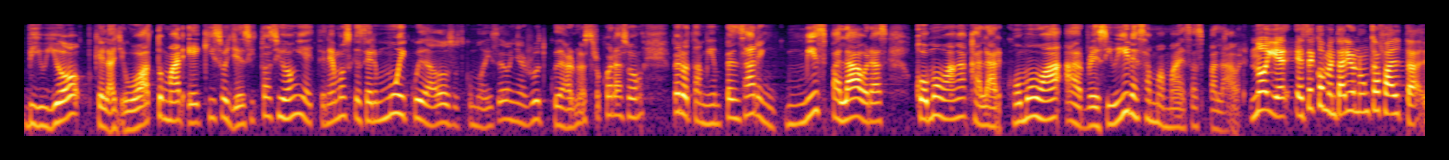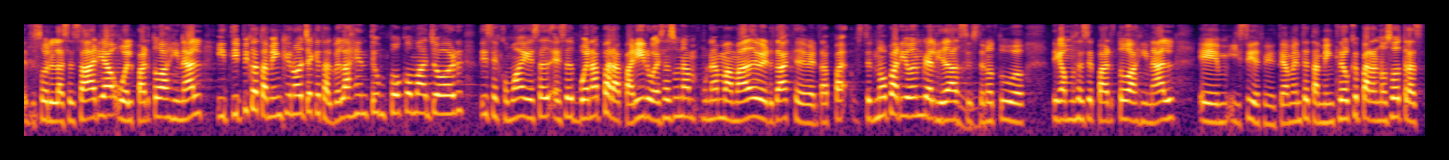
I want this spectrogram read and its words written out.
vivió que la llevó a tomar X o Y situación y ahí tenemos que ser muy cuidadosos, como dice doña Ruth, cuidar nuestro corazón, pero también pensar en mis palabras, cómo van a calar, cómo va a recibir esa mamá esas palabras. No, y e, ese comentario nunca falta sobre la cesárea o el parto vaginal y típico también que uno oye que tal vez la gente un poco mayor dice como, ay, esa, esa es buena para parir o esa es una, una, mamá de verdad que de verdad, usted no parió en realidad si usted no tuvo, digamos, ese parto vaginal em, y sí, definitivamente también creo que para nosotras,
